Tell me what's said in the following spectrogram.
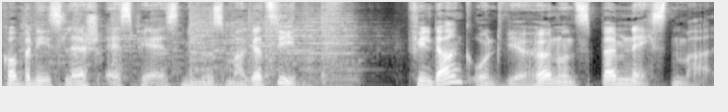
company slash sps-magazin. Vielen Dank und wir hören uns beim nächsten Mal.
